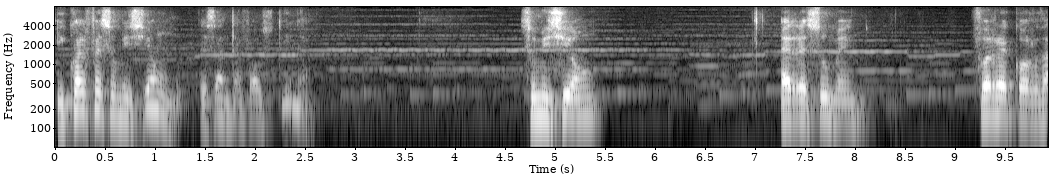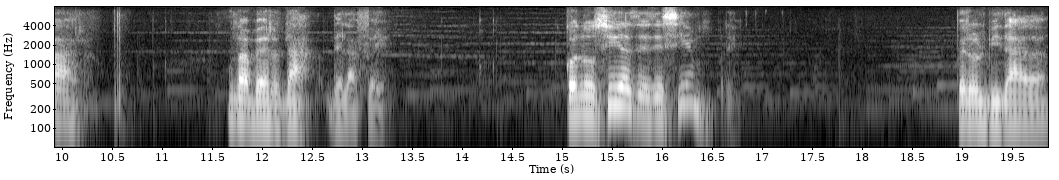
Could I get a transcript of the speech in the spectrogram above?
¿Y cuál fue su misión de Santa Faustina? Su misión, en resumen, fue recordar una verdad de la fe, conocida desde siempre, pero olvidada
